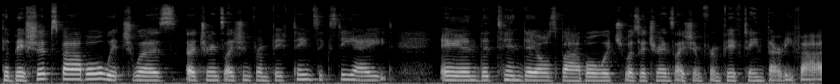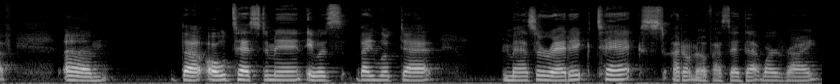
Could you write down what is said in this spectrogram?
the Bishop's Bible, which was a translation from 1568, and the Tyndale's Bible, which was a translation from 1535. Um, the Old Testament, it was, they looked at Masoretic text. I don't know if I said that word right.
